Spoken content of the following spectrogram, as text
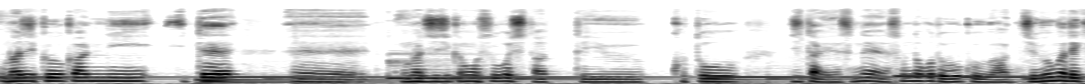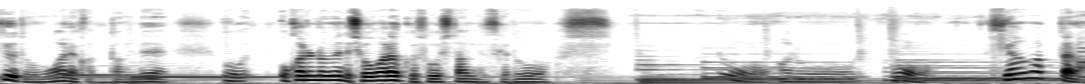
同じ空間にいて、えー、同じ時間を過ごしたっていうこと自体ですね。そんなこと僕は自分ができると思わなかったんでもうお金の面でしょうがなくそうしたんですけどでもあのもう極まったら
